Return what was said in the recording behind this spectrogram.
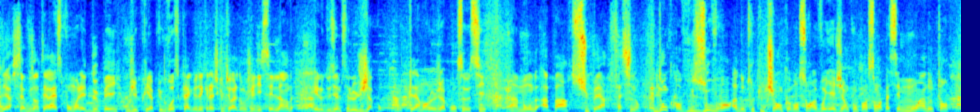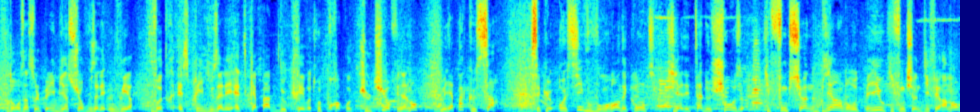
D'ailleurs, si ça vous intéresse, pour moi, les deux pays où j'ai pris la plus grosse claque de décalage culturel, donc j'ai dit c'est l'Inde et le deuxième c'est le Japon. Hein, clairement, le Japon c'est aussi un monde à part super fascinant. Donc, en vous ouvrant à d'autres cultures, en commençant à voyager, en commençant à passer moins de temps dans un seul pays, bien sûr vous allez ouvrir votre esprit, vous allez être capable de créer votre propre culture finalement. Mais il n'y a pas que ça. C'est que aussi vous vous rendez compte qu'il y a des tas de choses qui fonctionnent bien dans d'autres pays ou qui fonctionnent différemment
